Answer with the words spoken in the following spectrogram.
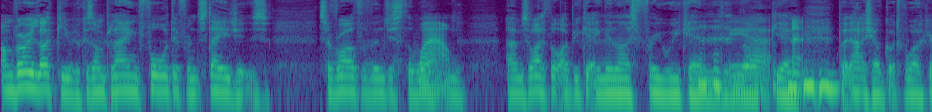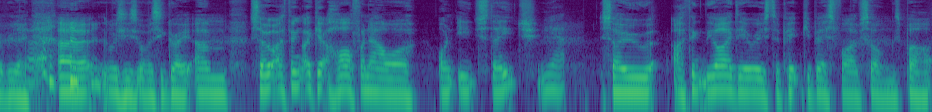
I'm very lucky because I'm playing four different stages. So rather than just the Wow. one. Um, so I thought I'd be getting a nice free weekend, and Yeah. like yeah. But actually, I've got to work every day, uh, which is obviously great. Um, so I think I get half an hour on each stage. Yeah. So I think the idea is to pick your best five songs, but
